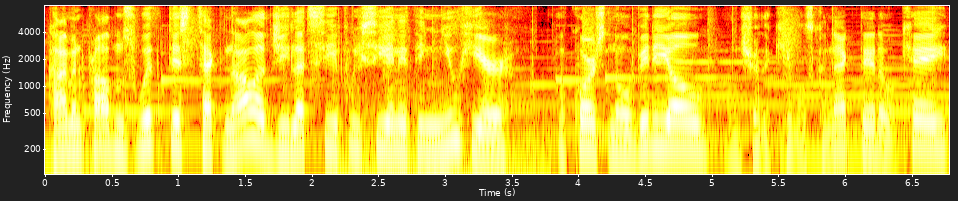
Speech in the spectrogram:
Common problems with this technology, let's see if we see anything new here of course, no video, ensure the cable's connected, okay.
